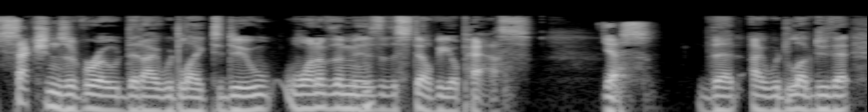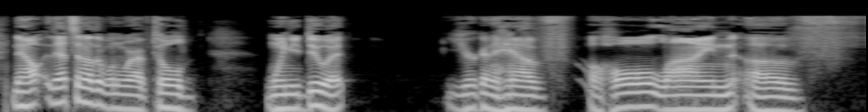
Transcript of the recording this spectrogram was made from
sections of road that I would like to do. One of them mm-hmm. is the Stelvio Pass. Yes. That I would love to do that. Now that's another one where I've told when you do it, you're going to have a whole line of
